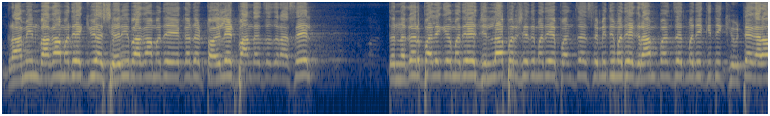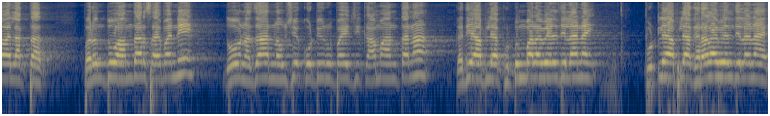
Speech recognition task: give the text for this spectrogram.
ग्रामीण भागामध्ये किंवा शहरी भागामध्ये एखादं टॉयलेट बांधायचं जर असेल तर नगरपालिकेमध्ये जिल्हा परिषदेमध्ये पंचायत समितीमध्ये ग्रामपंचायतमध्ये किती खिवट्या घालाव्या लागतात? परंतु आमदार साहेबांनी दोन हजार नऊशे कोटी रुपयाची कामं आणताना कधी आपल्या कुटुंबाला वेळ दिला नाही कुठल्या आपल्या घराला वेळ दिला नाही.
